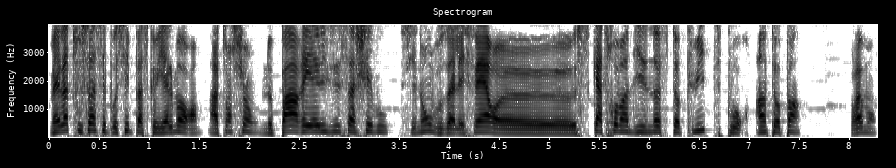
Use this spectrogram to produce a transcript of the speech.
Mais là, tout ça, c'est possible parce qu'il y a le mort. hein. Attention, ne pas réaliser ça chez vous. Sinon, vous allez faire euh, 99 top 8 pour un top 1. Vraiment.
